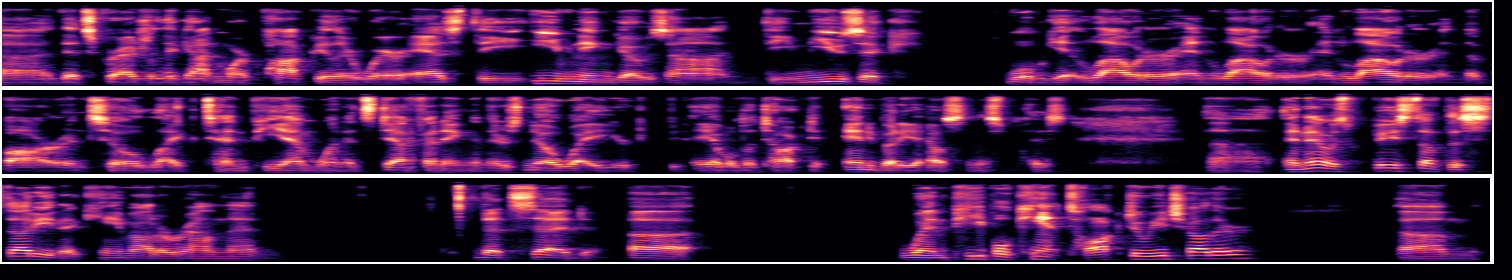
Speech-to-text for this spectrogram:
uh, that's gradually gotten more popular where as the evening goes on, the music will get louder and louder and louder in the bar until like 10 p.m. when it's deafening and there's no way you're able to talk to anybody else in this place. Uh, and that was based off the study that came out around then that said uh, when people can't talk to each other, um,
